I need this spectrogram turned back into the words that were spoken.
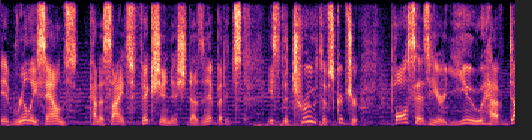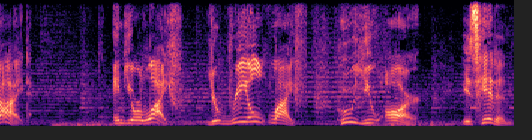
it really sounds kind of science fiction ish, doesn't it? But it's, it's the truth of Scripture. Paul says here, You have died, and your life your real life, who you are, is hidden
